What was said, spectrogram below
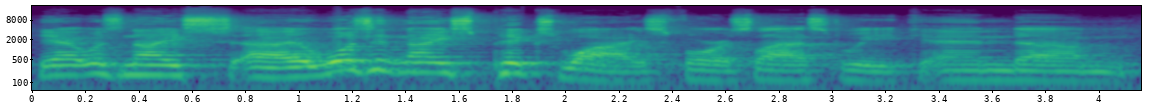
yeah, it was nice. Uh, it wasn't nice picks wise for us last week, and um,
